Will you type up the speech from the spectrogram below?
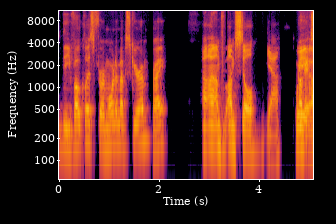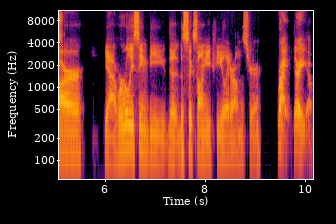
the vocalist for Mortem Obscurum, right? I- I'm I'm still yeah. We Okay, are yeah. We're releasing the the the six song EP later on this year. Right, there you go.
